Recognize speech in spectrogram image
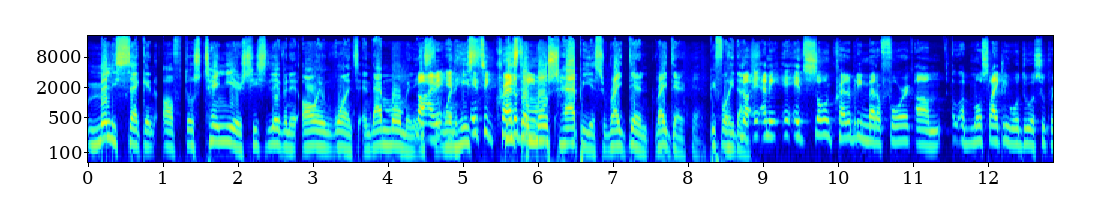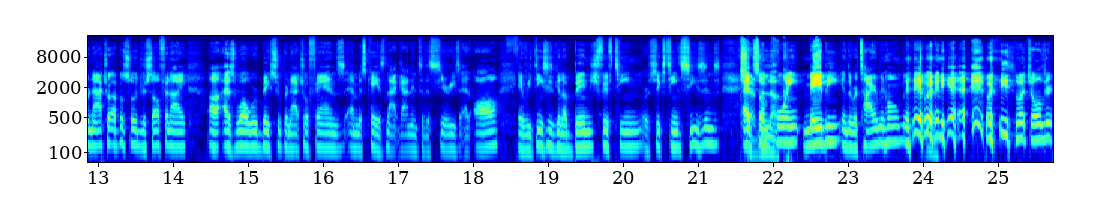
millisecond of those 10 years he's living it all in once and that moment No, is I mean, when it- he's it's he's the most happiest right there right there Yeah. before he dies No, I I mean it's so incredibly metaphoric. Um, uh, most likely we'll do a supernatural episode. Yourself and I, uh, as well. We're big supernatural fans. MSK has not gotten into the series at all. If he thinks he's gonna binge fifteen or sixteen seasons Yeah, at some point, maybe in the retirement home when, he, when he's much older.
